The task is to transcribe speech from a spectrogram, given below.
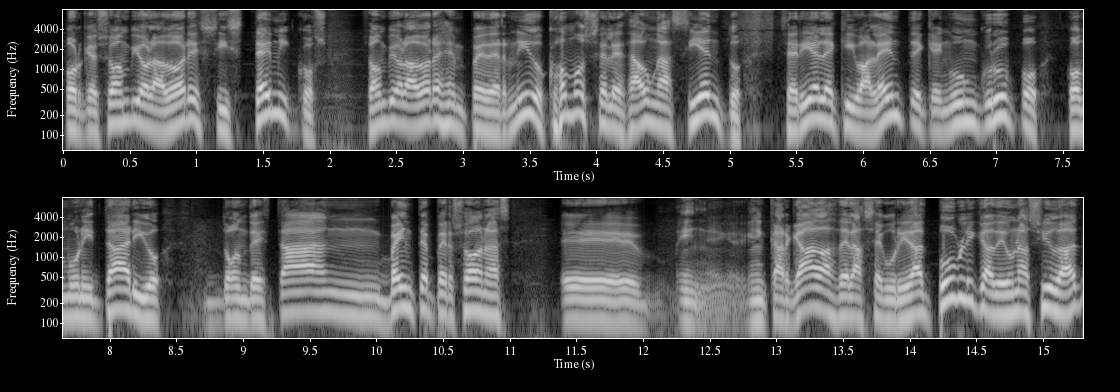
porque son violadores sistémicos, son violadores empedernidos. ¿Cómo se les da un asiento? Sería el equivalente que en un grupo comunitario donde están 20 personas eh, en, encargadas de la seguridad pública de una ciudad,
